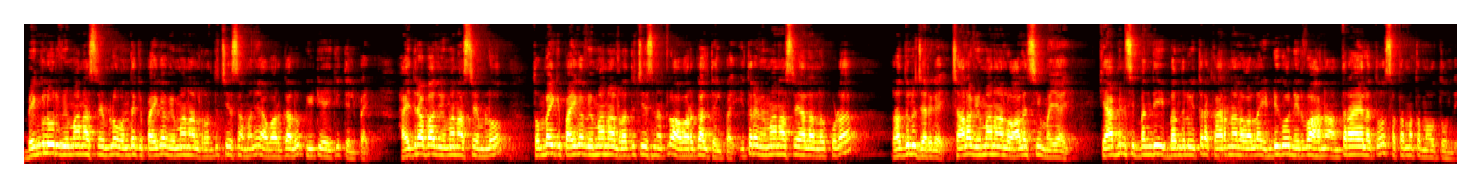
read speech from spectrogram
బెంగళూరు విమానాశ్రయంలో వందకి పైగా విమానాలు రద్దు చేశామని ఆ వర్గాలు పీటీఐకి తెలిపాయి. హైదరాబాద్ విమానాశ్రయంలో తొంభైకి పైగా విమానాలు రద్దు చేసినట్లు ఆ వర్గాలు తెలిపాయి. ఇతర విమానాశ్రయాలలో కూడా రద్దులు జరిగాయి. చాలా విమానాలు ఆలస్యం అయ్యాయి క్యాబిన్ సిబ్బంది ఇబ్బందులు ఇతర కారణాల వల్ల ఇండిగో నిర్వహణ అంతరాయాలతో సతమతమవుతుంది.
